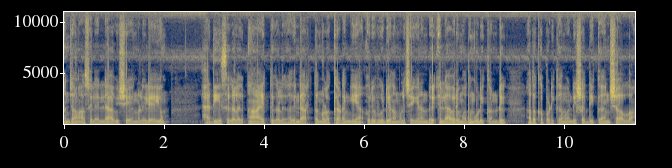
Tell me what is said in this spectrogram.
അഞ്ചാം ക്ലാസ്സിലെ എല്ലാ വിഷയങ്ങളിലെയും ഹദീസുകൾ ആയത്തുകൾ അതിന്റെ അർത്ഥങ്ങളൊക്കെ അടങ്ങിയ ഒരു വീഡിയോ നമ്മൾ ചെയ്യുന്നുണ്ട്. എല്ലാവരും അതും കൂടി കണ്ട് അതൊക്കെ പഠിക്കാൻ വേണ്ടി ശ്രദ്ധിക്കുക ഇൻഷാ അള്ളാ.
